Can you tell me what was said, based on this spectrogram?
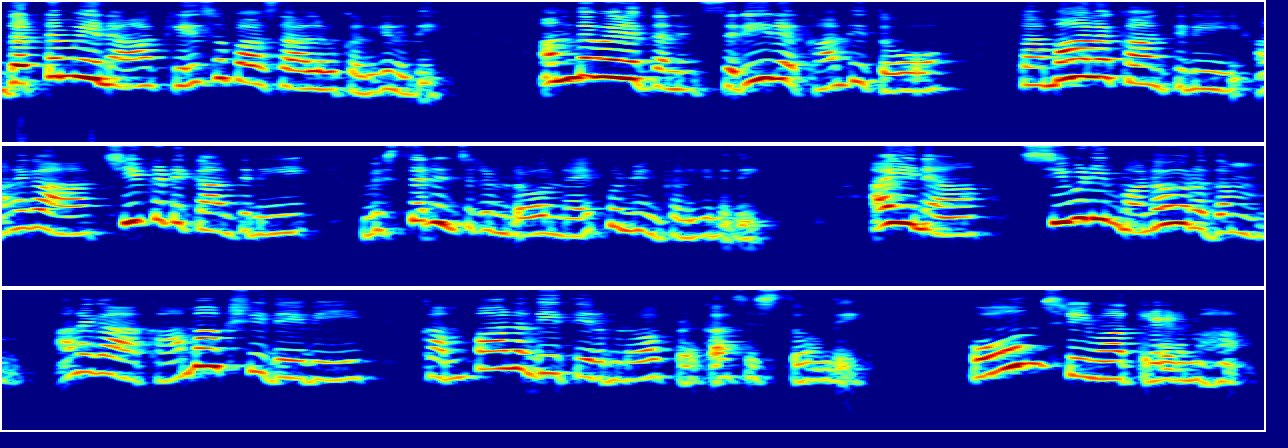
దట్టమైన కేశపాసాలు కలిగినది. అందమైన తన శరీర కాంతితో తమాల కాంతిని అనగా చీకటి కాంతిని విస్తరించడంలో నైపుణ్యం కలిగినది. అయిన శివుడి మనోరథం అనగా కామాక్షిదేవి కంపానదీ తీరంలో ప్రకాశిస్తోంది. ఓం శ్రీమాత్రే నమః.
